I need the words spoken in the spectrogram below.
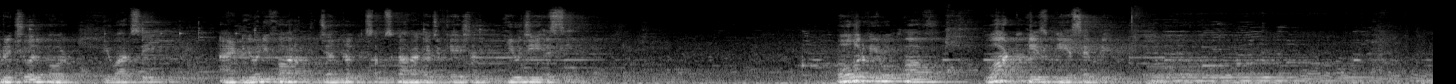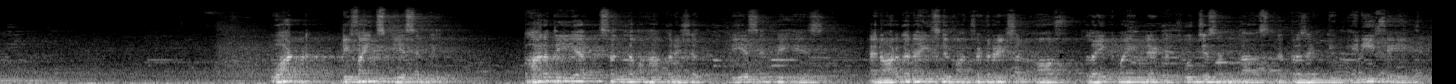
Ritual Code URC and Uniform General Samskara Education UGSC. Overview of what is BSMP? What defines BSMP? Bharatiya Sangha Mahaparishad BSMP is an organized confederation of like-minded Pujya Santas representing any faith,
